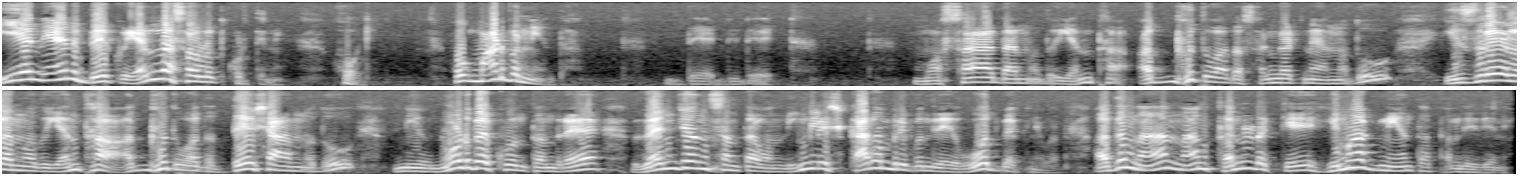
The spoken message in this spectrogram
ಏನೇನು ಬೇಕು? ಎಲ್ಲ ಸವಲತ್ತು ಕೊಡ್ತೀನಿ. ಹೋಗಿ. ಹೋಗಿ ಮಾಡಿ ಬನ್ನಿ ಅಂತ. ದೇ ಡಿಡೇಟ್ ಮೊಸಾದ್ ಅನ್ನೋದು ಎಂಥ ಅದ್ಭುತವಾದ ಸಂಘಟನೆ ಅನ್ನೋದು, ಇಸ್ರೇಲ್ ಅನ್ನೋದು ಎಂಥ ಅದ್ಭುತವಾದ ದೇಶ ಅನ್ನೋದು ನೀವು ನೋಡಬೇಕು ಅಂತಂದರೆ ವೆಂಜನ್ಸ್ ಅಂತ ಒಂದು ಇಂಗ್ಲೀಷ್ ಕಾದಂಬರಿ ಬಂದಿದೆ ಓದಬೇಕು ನೀವು. ಅದನ್ನು ನಾನು ಕನ್ನಡಕ್ಕೆ ಹಿಮಾಗ್ನಿ ಅಂತ ತಂದಿದ್ದೀನಿ.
